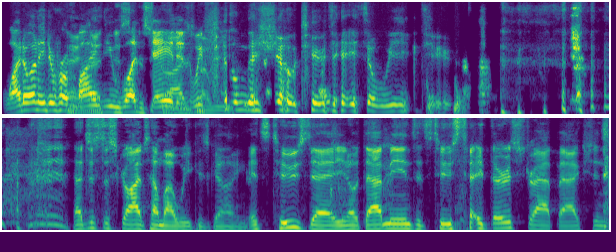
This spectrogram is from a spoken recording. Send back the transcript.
Why do I need to that remind you what day it is? We my week. film this show two days a week, dude. that just describes how my week is going. It's Tuesday. You know what that means? It's Tuesday thirst trap action.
